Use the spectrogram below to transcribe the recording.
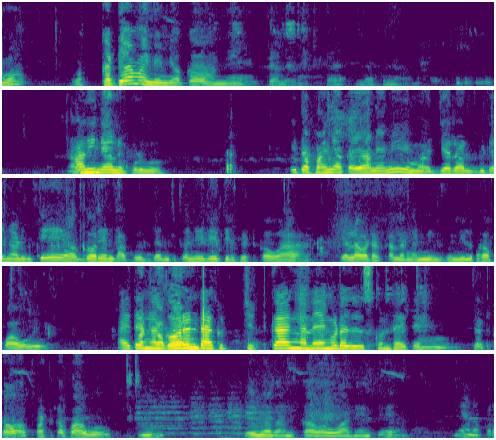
ఉం? ఒక్కటేమైంది లేకున్నా. అని నేను ఇప్పుడు ఇట పని అక్కయానని మా జరాలు బిడ్డని అడిగితే ఆ గోరెంటాకు దంచుకొని రేతిరి పెట్టుకోవా తెల్లవట కళ్ళంగా నీకు నిలుకపావు అయితే ఇంకా గోరింటాకు చిట్కా ఇంకా నేను కూడా చూసుకుంటా అయితే చెట్టుక పట్టుకపావు? ఏమో కానీ కావవు అని అంటే నేను అక్కడ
